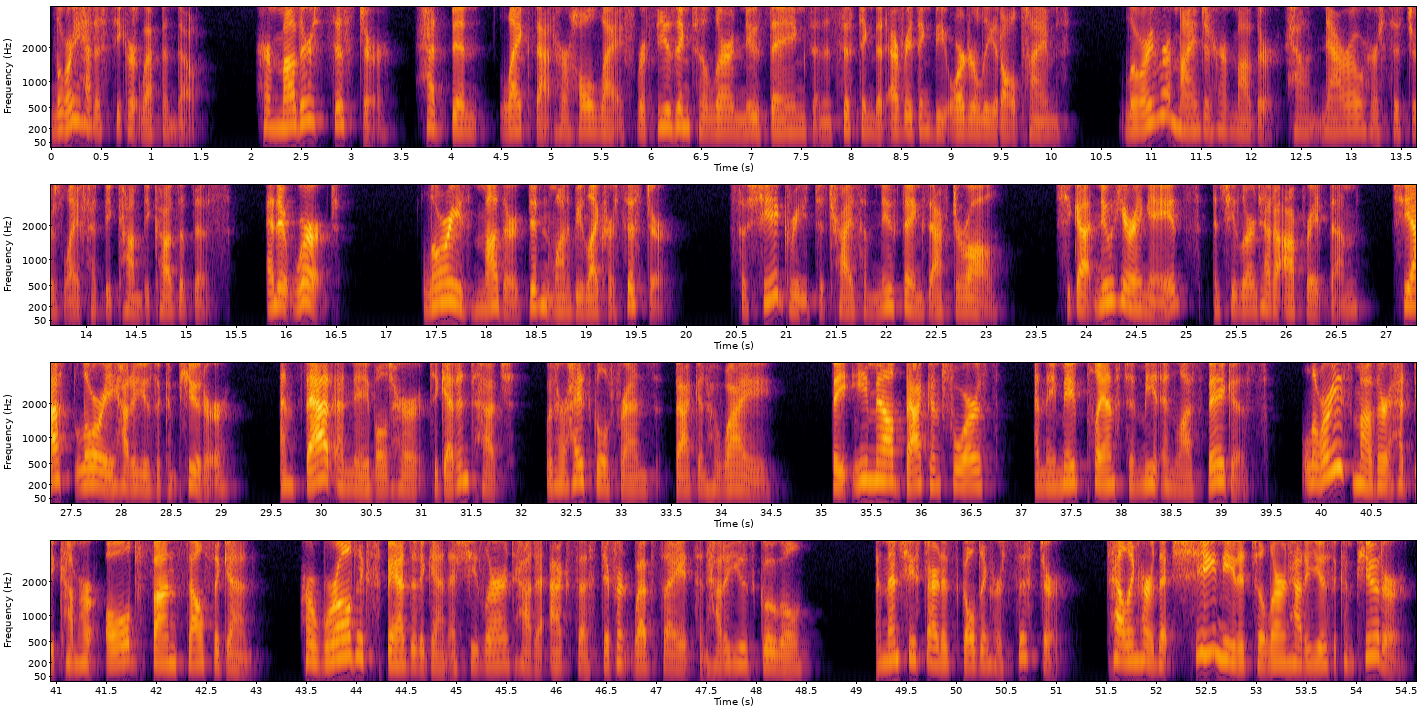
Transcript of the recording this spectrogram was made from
Lori had a secret weapon, though. Her mother's sister had been like that her whole life, refusing to learn new things and insisting that everything be orderly at all times. Lori reminded her mother how narrow her sister's life had become because of this. And it worked. Lori's mother didn't want to be like her sister, so she agreed to try some new things after all. She got new hearing aids and she learned how to operate them. She asked Lori how to use a computer, and that enabled her to get in touch with her high school friends back in Hawaii. They emailed back and forth and they made plans to meet in Las Vegas. Lori's mother had become her old fun self again. Her world expanded again as she learned how to access different websites and how to use Google. And then she started scolding her sister, telling her that she needed to learn how to use a computer.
